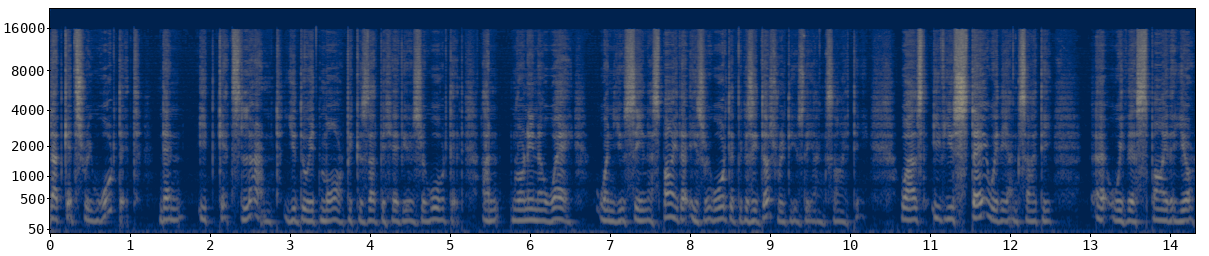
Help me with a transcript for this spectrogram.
that gets rewarded then it gets learned. You do it more because that behavior is rewarded. And running away when you see a spider is rewarded because it does reduce the anxiety. Whilst if you stay with the anxiety uh, with the spider, you're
